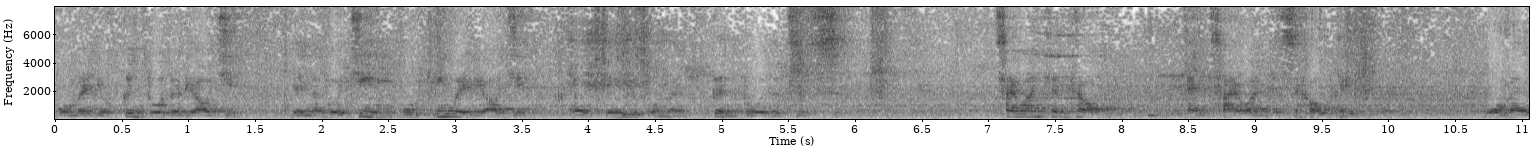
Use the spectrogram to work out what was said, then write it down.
我们有更多的了解。”也能够进一步因为了解而给予我们更多的支持。Taiwan can help, and Taiwan is helping. 我们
